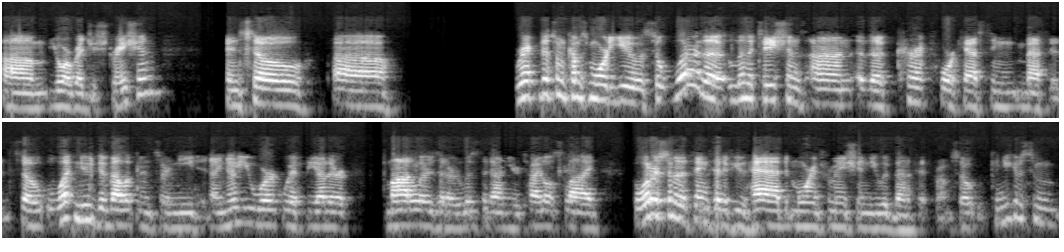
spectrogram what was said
um, your registration. And so, uh, Rick, this one comes more to you. So what are the limitations on the current forecasting method? So what new developments are needed? I know you work with the other modelers that are listed on your title slide, but what are some of the things that if you had more information, you would benefit from? So can you give us some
